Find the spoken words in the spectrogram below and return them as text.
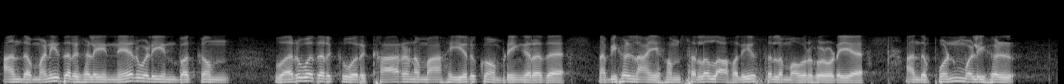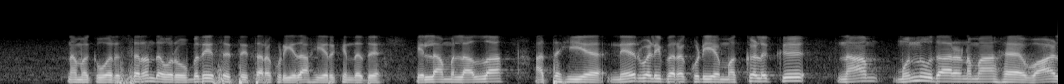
அந்த மனிதர்களை நேர்வழியின் பக்கம் வருவதற்கு ஒரு காரணமாக இருக்கும் அப்படிங்கிறத நபிகள் நாயகம் சல்லல்லாஹ் அலைஹி அவர்களுடைய அந்த பொன்மொழிகள் நமக்கு ஒரு சிறந்த ஒரு உபதேசத்தை தரக்கூடியதாக இருக்கின்றது. இல்லாமல் அல்லாஹ் அத்தகைய நேர்வழி பெறக்கூடிய மக்களுக்கு நாம் முன் உதாரணமாக வாழ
